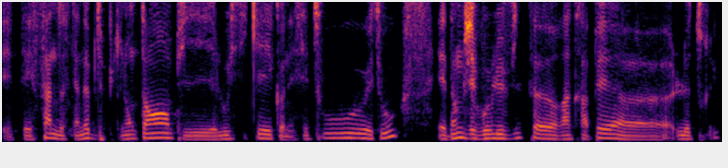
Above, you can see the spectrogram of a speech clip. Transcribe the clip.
étaient fans de stand-up depuis longtemps, puis Louis C.K. connaissait tout et tout. Et donc, j'ai voulu vite euh, rattraper euh, le truc.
